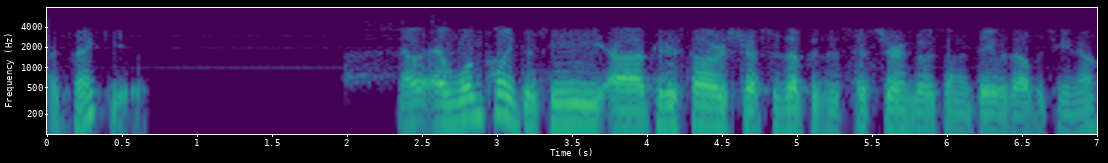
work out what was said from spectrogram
I thank you. Now, at one point, does he, uh, Peter Sellers dresses up as his sister and goes on a date with Al Pacino?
